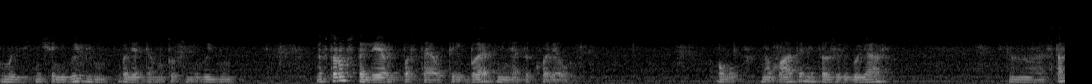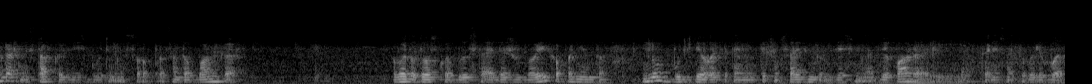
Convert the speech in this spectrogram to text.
мы здесь ничего не выбьем, валет даму тоже не выбьем. На втором столе поставил 3 бет, меня заколил оп, на батами, тоже регуляр. А, стандартная ставка здесь будет у меня 40% банка В эту доску я буду ставить даже двоих оппонентов. Ну, буду делать это таким сайзингом. Здесь у меня две пары, и, конечно, это были бет.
